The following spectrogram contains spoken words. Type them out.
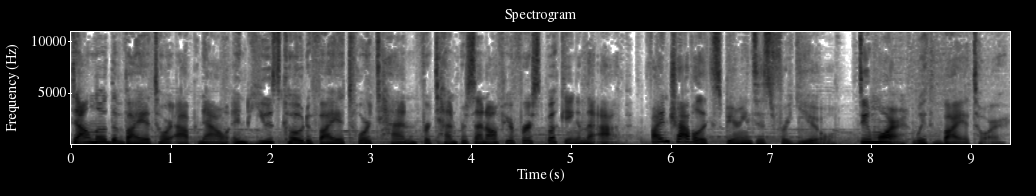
Download the Viator app now and use code Viator10 for 10% off your first booking in the app. Find travel experiences for you. Do more with Viator.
